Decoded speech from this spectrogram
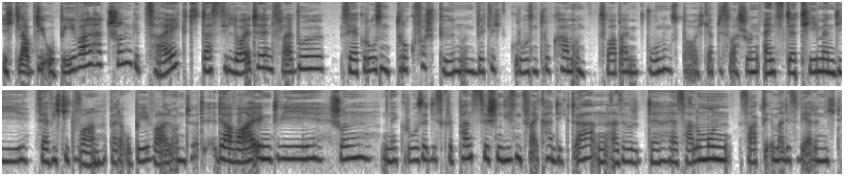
Ich glaube, die OB-Wahl hat schon gezeigt, dass die Leute in Freiburg sehr großen Druck verspüren und wirklich großen Druck haben und zwar beim Wohnungsbau. Ich glaube, das war schon eins der Themen, die sehr wichtig waren bei der OB-Wahl und da war irgendwie schon eine große Diskrepanz zwischen diesen zwei Kandidaten. Also der Herr Salomon sagte immer, das wäre nicht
